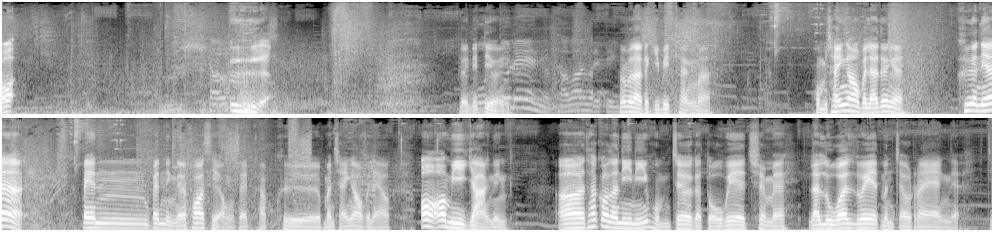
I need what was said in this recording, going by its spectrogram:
อ๋อเออเหลือนิดเดียวเองไม่เป็นไรตะกี้บิดแข็งมา ผมใช้เงาไปแล้วด้วยไง คืออันเนี้ย เป็นเป็นหนึ่งในข้อเสียของเซตครับ คือมันใช้เงาไปแล้วอ้ออ้อมีอีกอย่างหนึ่งเอ่อถ้ากรณีนี้ผมเจอกับตัวเวทใช่ไหมแล้วรู้ว่าเวทมันจะแรงเนี่ย จ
